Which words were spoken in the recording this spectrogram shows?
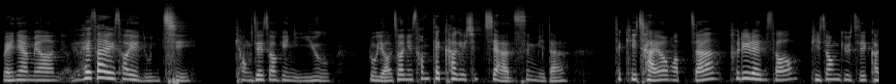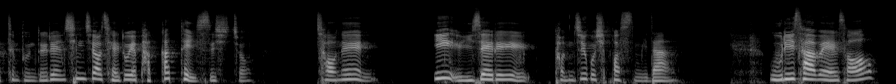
왜냐하면 회사에서의 눈치, 경제적인 이유로 여전히 선택하기 쉽지 않습니다. 특히 자영업자, 프리랜서, 비정규직 같은 분들은 심지어 제도의 바깥에 있으시죠. 저는 이 의제를 던지고 싶었습니다. 우리 사회에서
